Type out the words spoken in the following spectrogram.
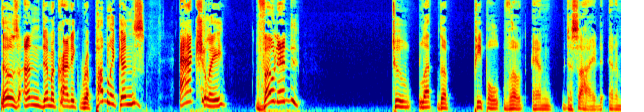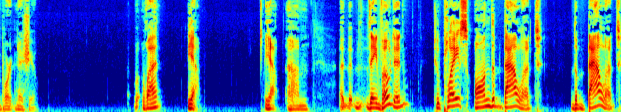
those undemocratic Republicans actually voted to let the people vote and decide an important issue. What? Yeah. Yeah. Um, they voted to place on the ballot the ballot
